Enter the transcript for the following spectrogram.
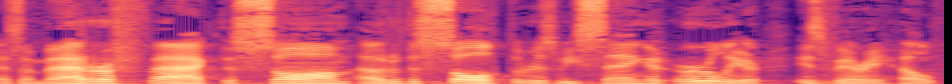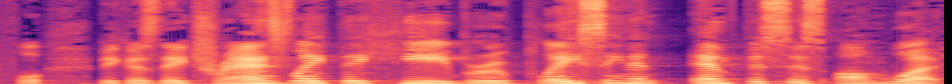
As a matter of fact, the psalm out of the Psalter, as we sang it earlier, is very helpful because they translate the Hebrew, placing an emphasis on what?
